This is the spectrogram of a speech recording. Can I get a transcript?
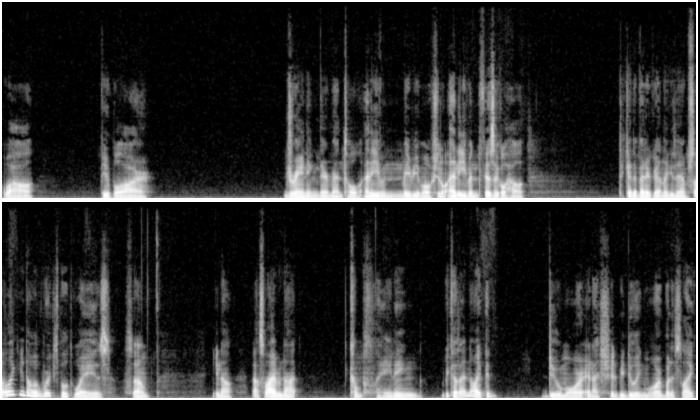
while people are draining their mental and even maybe emotional and even physical health to get a better grade on the exam. So like, you know, it works both ways. So, you know, that's why I'm not complaining because I know I could do more and I should be doing more, but it's like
